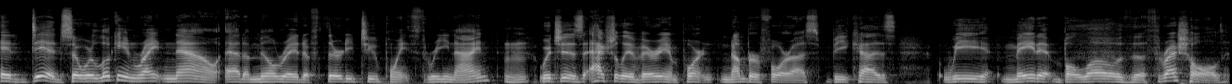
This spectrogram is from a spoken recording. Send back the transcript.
it did. So we're looking right now at a mill rate of 32.39, which is actually a very important number for us because we made it below the threshold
